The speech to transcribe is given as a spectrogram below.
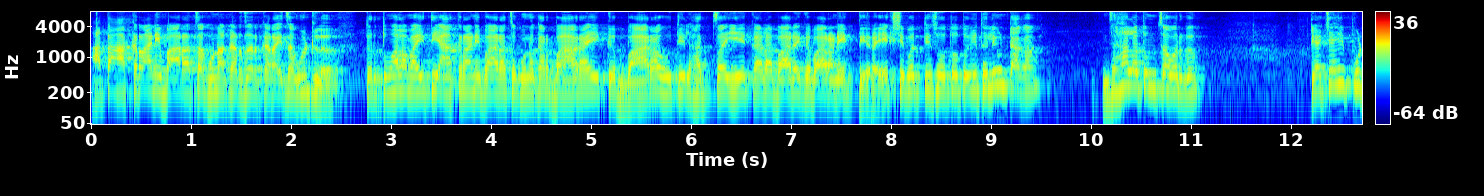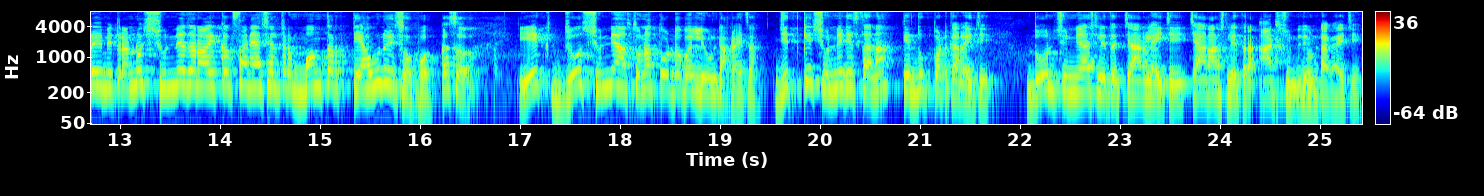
आता अकरा आणि बाराचा गुणाकार जर करायचा म्हटलं तर तुम्हाला माहिती आहे अकरा आणि बाराचा गुणाकार बारा एक बारा होतील हातचा एक आला बारा एक बारा आणि एक तेरा. एकशे बत्तीस होतो तो इथं लिहून टाका. झाला तुमचा वर्ग. त्याच्याही पुढे मित्रांनो शून्य जर एकक स्थानी असेल तर मग तर त्याहूनही सोपं. कसं? एक जो शून्य असतो ना तो डबल लिहून टाकायचा. जितके शून्य दिसता ना ते दुप्पट करायचे. दोन शून्य असले तर चार लिहायचे चार असले तर आठ शून्य देऊन टाकायचे.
